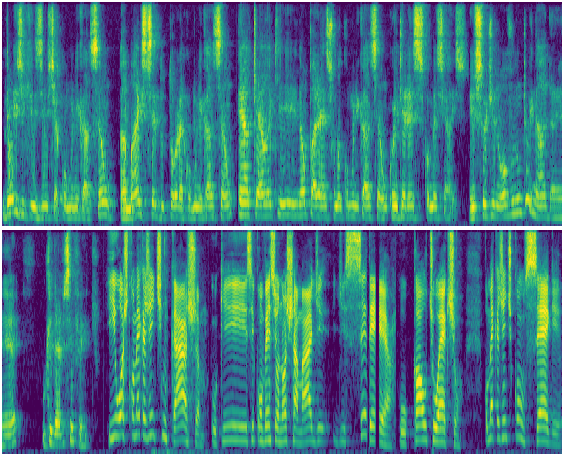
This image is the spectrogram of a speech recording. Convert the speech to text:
Desde que existe a comunicação, a mais sedutora comunicação é aquela que não parece uma comunicação com interesses comerciais. Isso, de novo, não tem nada, é o que deve ser feito. E eu acho como é que a gente encaixa o que se convencionou chamar de, de CT, o Call to Action. Como é que a gente consegue,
